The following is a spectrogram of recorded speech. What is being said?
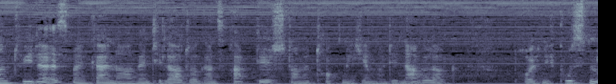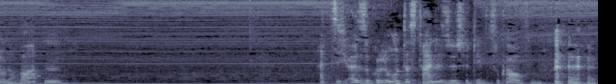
Und wieder ist mein kleiner Ventilator ganz praktisch. Damit trockne ich immer den Nagellack. Brauche ich nicht pusten oder warten. Hat sich also gelohnt, das kleine süße Ding zu kaufen.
